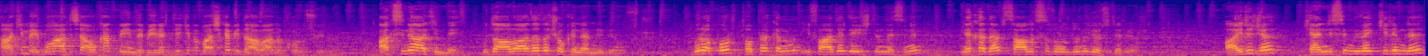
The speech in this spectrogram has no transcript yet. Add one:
Hakim Bey bu hadise avukat beyin de belirttiği gibi başka bir davanın konusuydu. Aksine hakim bey, bu davada da çok önemli bir unsur. Bu rapor Toprak Hanım'ın ifade değiştirmesinin ne kadar sağlıksız olduğunu gösteriyor. Ayrıca kendisi müvekkilimle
